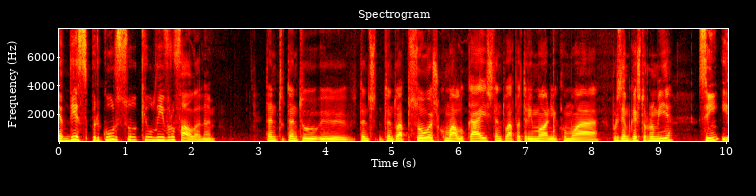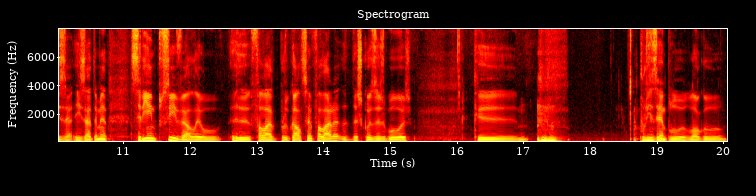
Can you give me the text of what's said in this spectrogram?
é desse percurso que o livro fala, não é? Tanto, tanto, uh, tanto, tanto há pessoas como há locais, tanto há património como há, por exemplo, gastronomia? Sim, exa exatamente. Seria impossível eu uh, falar de Portugal sem falar das coisas boas que, por exemplo, logo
